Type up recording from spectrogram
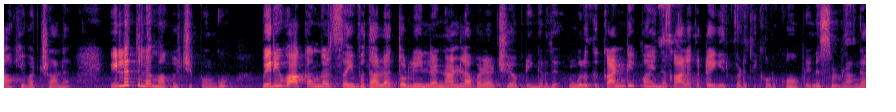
ஆகியவற்றால் இல்லத்தில் மகிழ்ச்சி பொங்கும். விரிவாக்கங்கள் செய்வதால் தொழிலில் நல்ல வளர்ச்சி அப்படிங்கிறது உங்களுக்கு கண்டிப்பாக இந்த காலகட்டம் ஏற்படுத்தி கொடுக்கும் அப்படின்னு சொல்கிறாங்க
